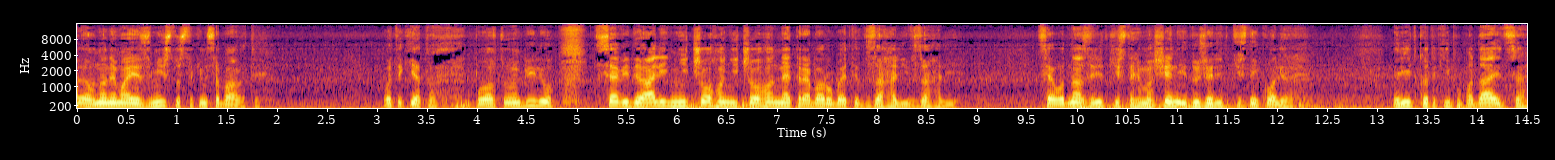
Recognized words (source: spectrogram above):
е, воно не має змісту з таким це бавити. Отаке то. По автомобілю все в ідеалі, нічого, нічого не треба робити взагалі взагалі. Це одна з рідкісних машин і дуже рідкісний колір. Рідко такий попадається,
